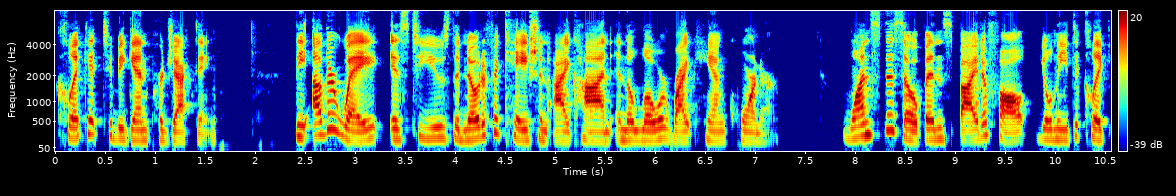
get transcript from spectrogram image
click it to begin projecting. The other way is to use the notification icon in the lower right hand corner. Once this opens, by default, you'll need to click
